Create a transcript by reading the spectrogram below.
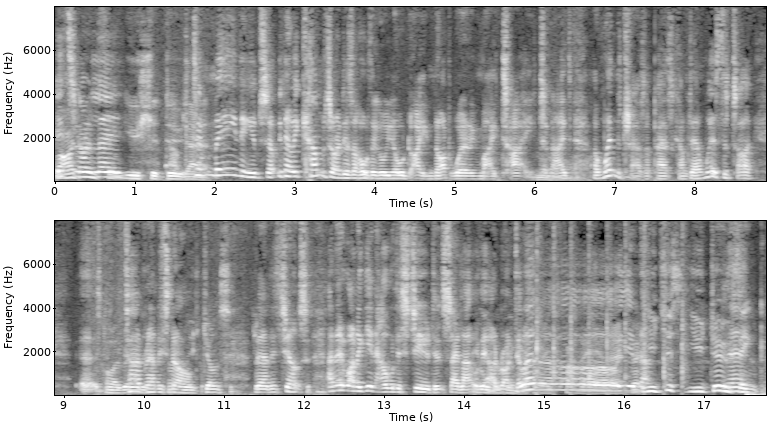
But I don't really think you should do that. demeaning himself. You know, he comes on and does a whole thing. Oh, you know, I'm not wearing my tie tonight. And when the trouser pants come down, where's the tie? Uh, Tied tied round his knob. Johnson. Round his Johnson. And everyone, know, all the students say, like, with the All ironic, oh, it's funny, you but know. you just you do Yeah. think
